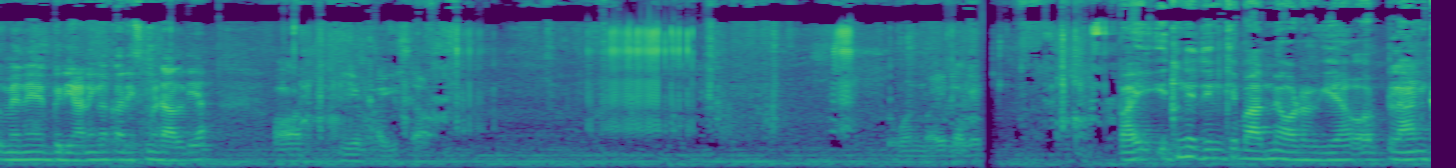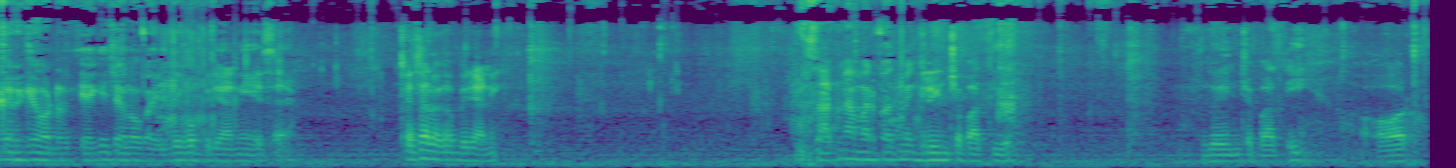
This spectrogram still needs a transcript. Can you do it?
तो मैंने बिरयानी का करी इसमें डाल दिया। और ये भाई साहब। वन भाई लगे। भाई, इतने दिन के बाद में ऑर्डर किया और प्लान करके ऑर्डर किया कि चलो भाई, देखो बिरयानी ऐसा है। कैसा लगा बिरयानी? साथ में हमारे पास में ग्रीन चपाती है। ग्रीन चपाती और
